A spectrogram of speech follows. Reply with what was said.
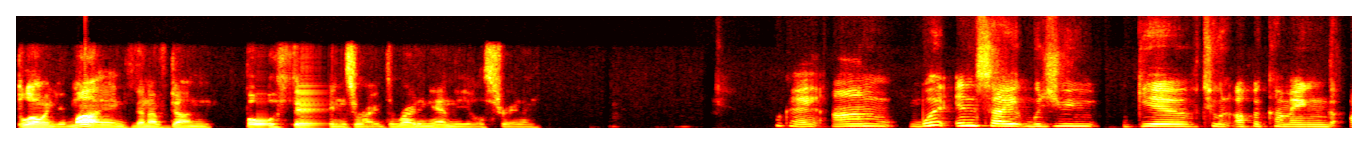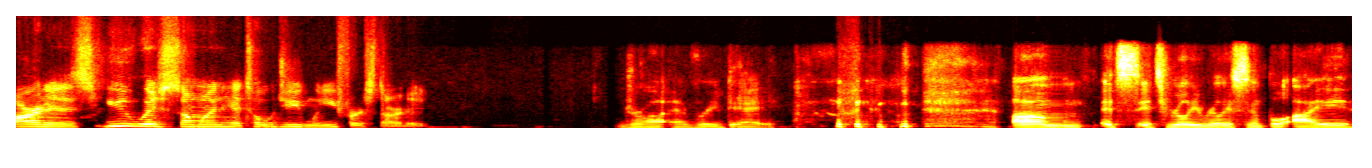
blowing your mind then i've done both things right the writing and the illustrating Okay. Um, what insight would you give to an up and coming artist you wish someone had told you when you first started? draw every day. um, it's it's really really simple. I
